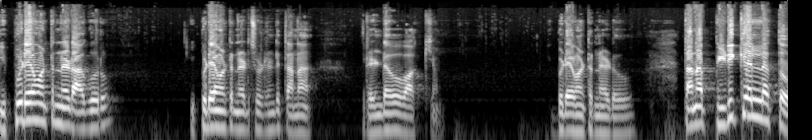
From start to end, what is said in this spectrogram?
ఇప్పుడేమంటున్నాడు ఆగూరు? ఇప్పుడేమంటున్నాడు చూడండి తన రెండవ వాక్యం. ఇప్పుడేమంటున్నాడు తన పిడికెళ్ళతో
